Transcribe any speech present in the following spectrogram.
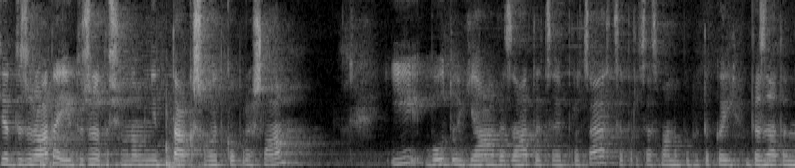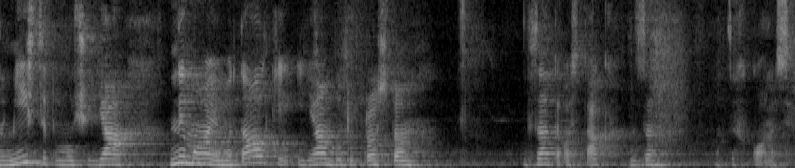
я дуже рада і дуже рада, що вона мені так швидко пройшла. І буду я в'язати цей процес. Цей процес в мене буде такий в'язати на місці, тому що я не маю металки, і я буду просто в'язати ось так з оцих конусів.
